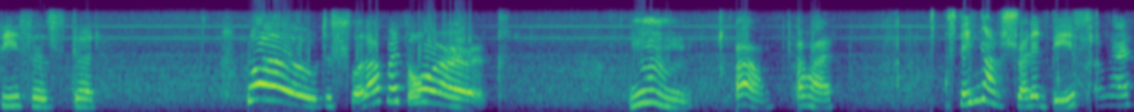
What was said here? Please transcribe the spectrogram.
beef is good. Whoa! Just slid off my fork! Mmm. Oh, okay. Speaking of shredded beef, okay,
